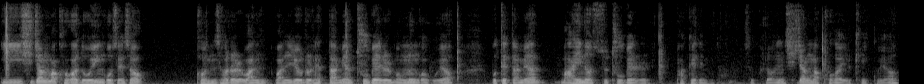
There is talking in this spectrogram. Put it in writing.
이 시작 마커가 놓인 곳에서 건설을 완, 완료를 했다면 두 배를 먹는 거고요. 못했다면 마이너스 두 배를 받게 됩니다. 그래서 그런 시작 마커가 이렇게 있고요.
